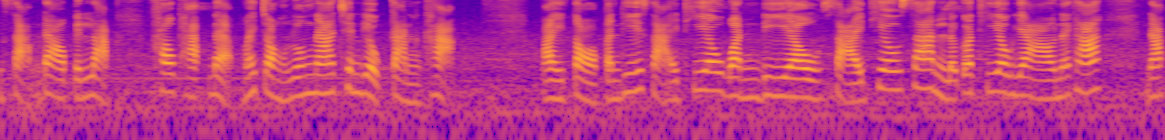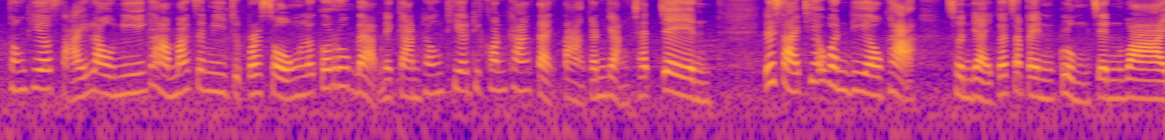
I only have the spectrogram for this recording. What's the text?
2-3 ดาวเป็นหลัก เข้าพักแบบไม่จองล่วงหน้าเช่นเดียวกันค่ะ ไปต่อกันที่สายเที่ยววันเดียว สายเที่ยวสั้นแล้วก็เที่ยวยาวนะคะ นักท่องเที่ยวสายเหล่านี้ค่ะมักจะมีจุดประสงค์ แล้วก็รูปแบบในการท่องเที่ยวที่ค่อนข้างแตกต่างกันอย่างชัดเจนโดยสายเที่ยววันเดียวค่ะ ส่วนใหญ่ก็จะเป็นกลุ่ม Gen Y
